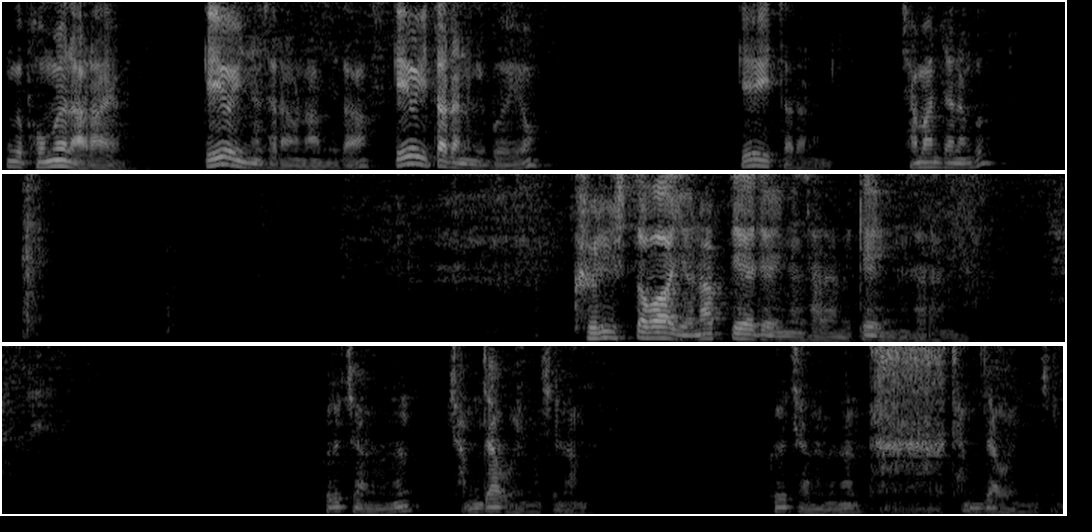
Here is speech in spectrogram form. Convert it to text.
그러니까 보면 알아요. 깨어있는 사람은 압니다. 깨어있다라는 게 뭐예요? 깨어있다라는 게. 잠 안 자는 거? 그리스도와 연합되어져 있는 사람이 깨어 있는 사람이에요. 그렇지 않으면 잠자고 있는 신앙. 그렇지 않으면 다 잠자고 있는 신앙.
